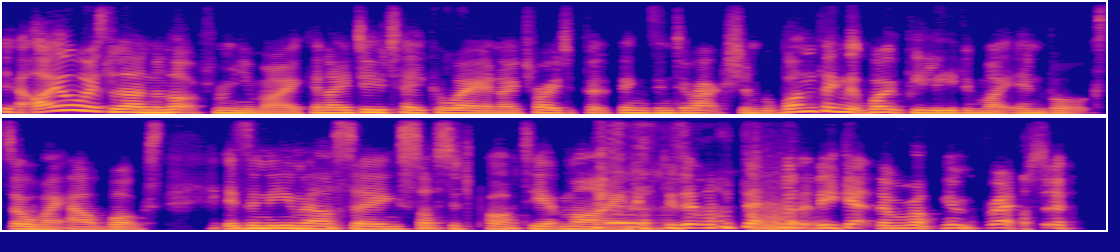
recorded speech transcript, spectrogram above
Yeah, I always learn a lot from you, Meik, and I do take away and I try to put things into action. But one thing that won't be leaving my inbox or my outbox is an email saying sausage party at mine because it will definitely get the wrong impression.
